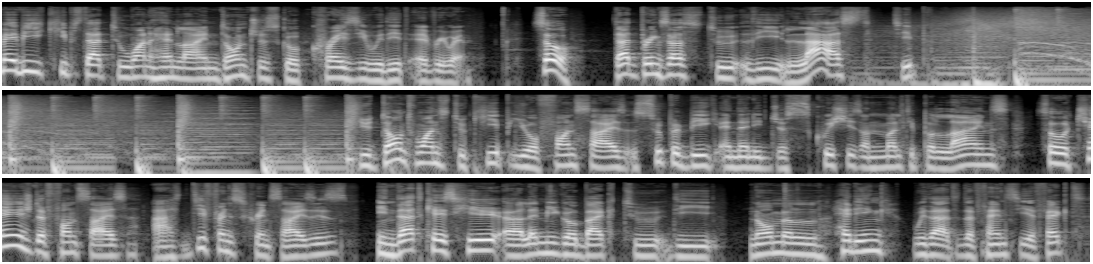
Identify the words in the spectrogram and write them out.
maybe keeps that to one handline, don't just go crazy with it everywhere. So that brings us to the last tip. You don't want to keep your font size super big and then it just squishes on multiple lines. So change the font size at different screen sizes. In that case here, uh, let me go back to the normal heading without the fancy effect.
